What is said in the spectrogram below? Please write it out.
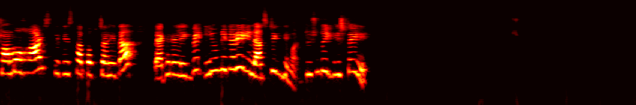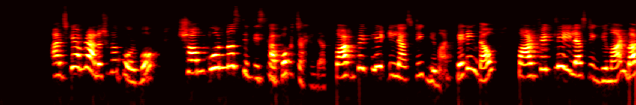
সমহার স্থিতিস্থাপক চাহিদা ব্র্যাকেটে লিখবে ইউনিটারি ইলাস্টিক ডিমান্ড তুই শুধু ইংলিশটাই লিখ। আজকে আমরা আলোচনা করব, সম্পূর্ণ স্থিতিস্থাপক চাহিদা পারফেক্টলি ইলাস্টিক ডিমান্ড হেডিং দাও পারফেক্টলি ইলাস্টিক ডিমান্ড বা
